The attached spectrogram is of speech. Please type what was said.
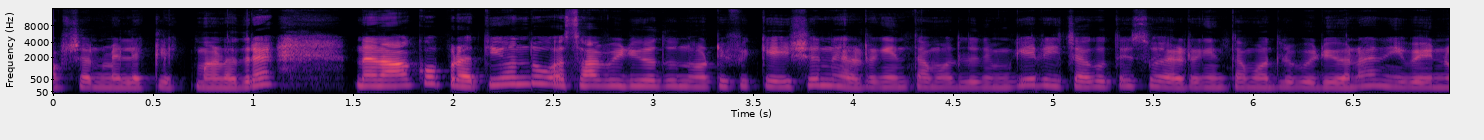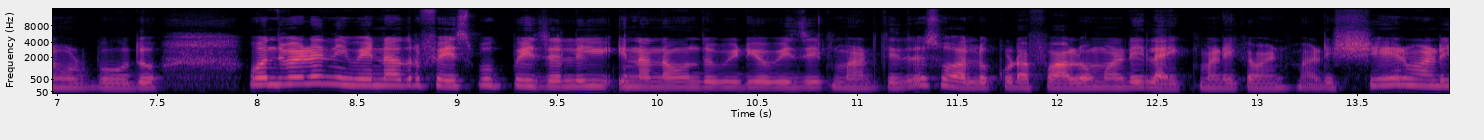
ಆಪ್ಷನ್ ಮೇಲೆ ಕ್ಲಿಕ್ ಮಾಡಿದ್ರೆ ನಾನು ಹಾಕೋ ಪ್ರತಿಯೊಂದು ಹೊಸ ವಿಡಿಯೋದು ನೋಟಿಫಿಕೇಷನ್ ಎಲ್ಲರಿಗಿಂತ ಮೊದಲು ನಿಮಗೆ ರೀಚ್ ಆಗುತ್ತೆ. ಸೊ ಎಲ್ಲರಿಗಿಂತ ಮೊದಲು ವಿಡಿಯೋನ ನೀವೇ ನೋಡ್ಬೋದು. ಒಂದು ವೇಳೆ ನೀವೇನಾದರೂ ಫೇಸ್ಬುಕ್ ಪೇಜಲ್ಲಿ ನನ್ನ ಒಂದು ವಿಡಿಯೋ ವಿಸಿಟ್ ಮಾಡ್ತಿದ್ರೆ ಸೊ ಅಲ್ಲೂ ಕೂಡ ಫಾಲೋ ಮಾಡಿ ಲೈಕ್ ಮಾಡಿ ಕಮೆಂಟ್ ಮಾಡಿ ಶೇರ್ ಮಾಡಿ,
